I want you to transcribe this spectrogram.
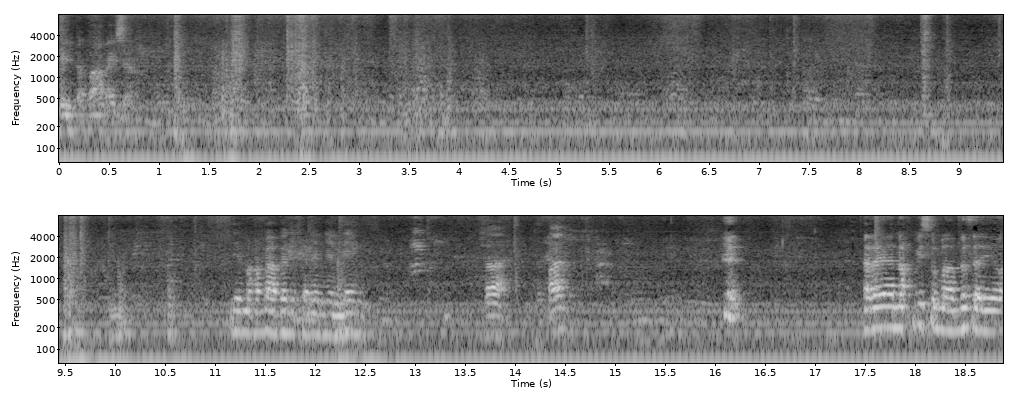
Kita pa kayo sir. Hindi, makababalik ka na niyan, Leng. Sa Japan? Parang anak mo sumama sa'yo.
